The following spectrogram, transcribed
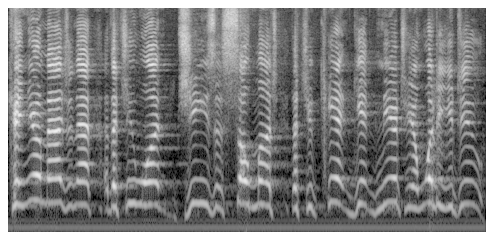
Can you imagine that? That you want Jesus so much that you can't get near to him. What do you do?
